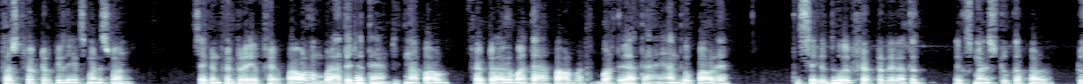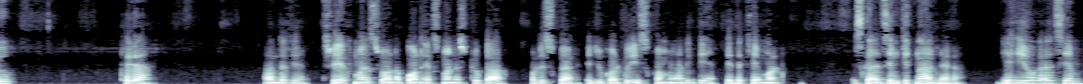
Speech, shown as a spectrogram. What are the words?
first factor के लिए x minus one second factor power हम बढ़ाते जाते हैं। जितना पावर, फैक्टर आगे बढ़ता है, पावर बढ़ते जाता है। यहाँ दो पावर है तो सेकेंड दो फैक्टर रहेगा तो एक्स माइनस टू का पावर टू ठीक है? अब देखिए three x minus one upon x minus two का whole square is equal to इसको हम यहाँ लिख दिए। फिर देखिए इसका एल्सियम कितना हो जाएगा? यही होगा एल्सियम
